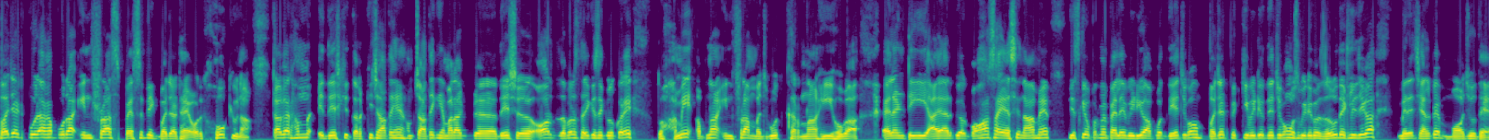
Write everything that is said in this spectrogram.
बजट पूरा का पूरा इंफ्रा स्पेसिफिक बजट है और हो क्यों ना? अगर हम देश की तरक्की चाहते हैं, हम चाहते हैं कि हमारा देश और ज़बरदस्त तरीके से ग्रो करे तो हमें अपना इंफ्रा मज़बूत करना ही होगा। एल एन टी आई और बहुत सारे ऐसे नाम हैं जिसके ऊपर मैं पहले वीडियो आपको दे चुका हूँ। बजट पिक की वीडियो दे चुका हूँ, उस वीडियो को ज़रूर देख लीजिएगा। मेरे चैनल पे मौजूद है।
